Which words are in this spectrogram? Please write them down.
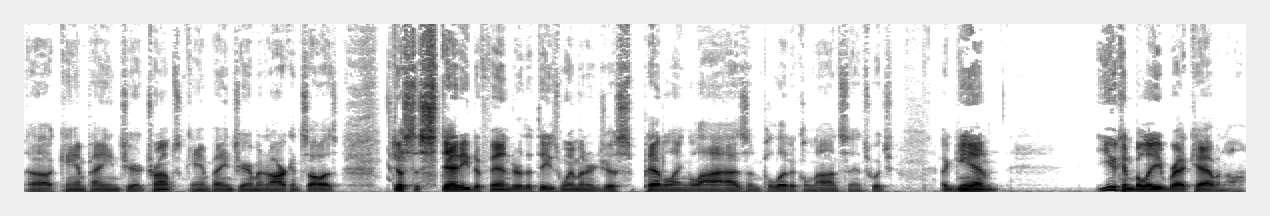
uh, campaign chair, Trump's campaign chairman in Arkansas, is just a steady defender that these women are just peddling lies and political nonsense, which again, you can believe Brett Kavanaugh,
